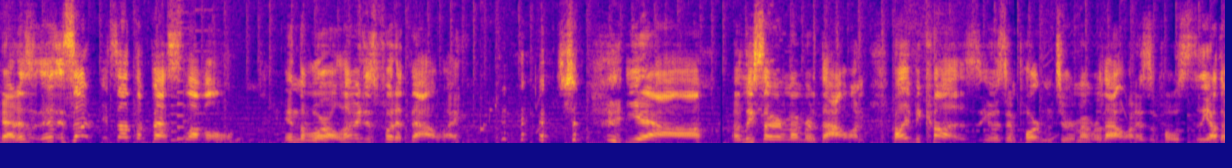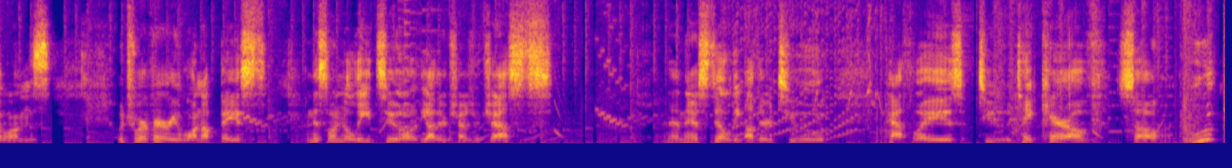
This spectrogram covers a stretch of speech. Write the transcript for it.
yeah, this, it's not it's not the best level in the world. Let me just put it that way. yeah, at least I remember that one. Probably because it was important to remember that one as opposed to the other ones, which were very one-up based. And this one will lead to the other treasure chests. And then there's still the other two pathways to take care of, so... Whoop,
